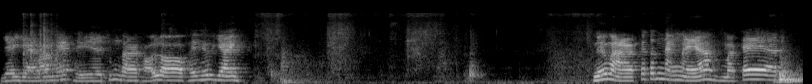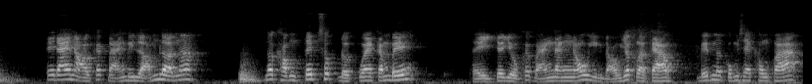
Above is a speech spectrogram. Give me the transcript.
Dây dài 3 mét thì chúng ta khỏi lo, phải thiếu dây nếu mà cái tính năng này á, mà cái cái đáy nồi các bạn bị lõm lên á, nó không tiếp xúc được que cảm biến, thì cho dù các bạn đang nấu nhiệt độ rất là cao, bếp nó cũng sẽ không khóa.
